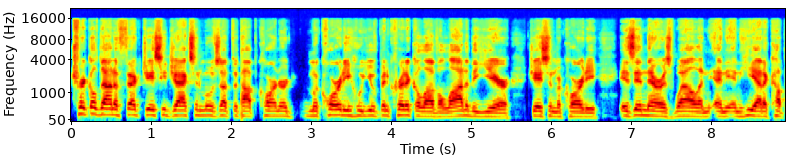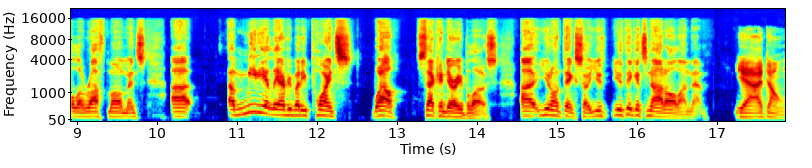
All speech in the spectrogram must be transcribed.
Trickle down effect. JC Jackson moves up to top corner. McCourty, who you've been critical of a lot of the year, Jason McCourty, is in there as well. And, and, and he had a couple of rough moments. Uh, immediately, everybody points, well, secondary blows. Uh, you don't think so? You, you think it's not all on them? Yeah, I don't.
